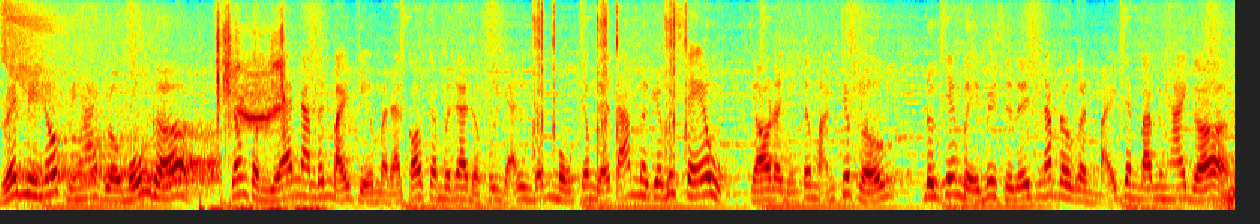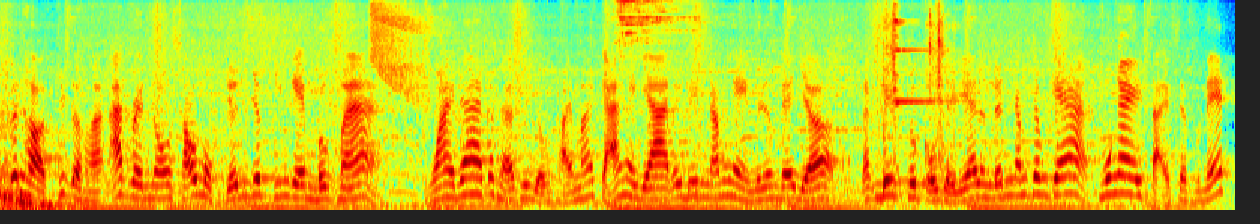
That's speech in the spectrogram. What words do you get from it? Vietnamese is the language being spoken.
Redmi Note 12 Pro 4G trong tầm giá 5 đến 7 triệu mà đã có camera độ phân giải lên đến 108 megapixel, cho ra những tấm ảnh chất lượng được trang bị vi xử lý Snapdragon 732G kết hợp chiếc đồ họa Adreno 619 giúp chiến game mượt mà Ngoài ra có thể sử dụng thoải mái cả ngày dài với pin 5000 mAh. Đặc biệt thu cụ trị giá lên đến 500k. Mua ngay tại Sephonet.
